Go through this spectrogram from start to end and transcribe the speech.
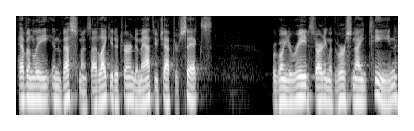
Heavenly investments. I'd like you to turn to Matthew chapter 6. We're going to read starting with verse 19.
